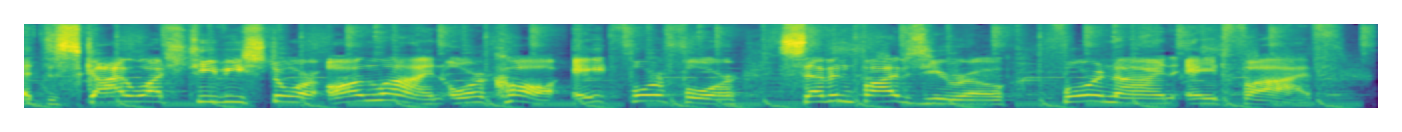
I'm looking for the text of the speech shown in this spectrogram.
at the Skywatch TV store online or call 844 750 4985.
